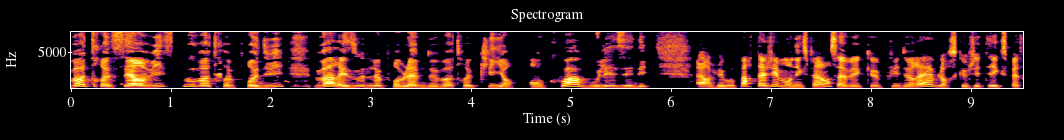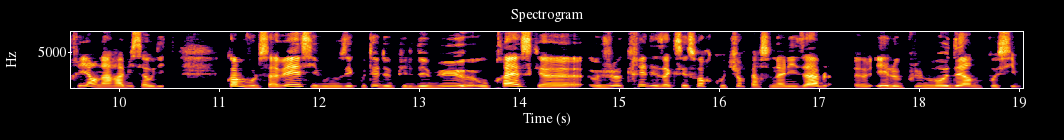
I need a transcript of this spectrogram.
votre service ou votre produit va résoudre le problème de votre client? En quoi vous les aidez? Alors, je vais vous partager mon expérience avec euh, Pluie de rêve lorsque j'étais expatriée en Arabie Saoudite. Comme vous le savez, si vous nous écoutez depuis le début euh, ou presque, euh, je crée des accessoires couture personnalisables et le plus moderne possible.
